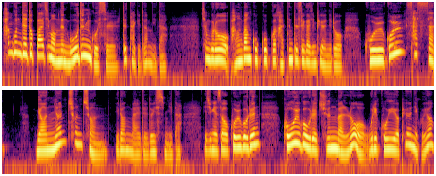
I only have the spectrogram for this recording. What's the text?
한 군데도 빠짐없는 모든 곳을 뜻하기도 합니다. 참고로 방방곡곡과 같은 뜻을 가진 표현으로 골골 삿삿, 면년촌촌 이런 말들도 있습니다. 이 중에서 골골은 고울고울의 준말로 우리 고유어 표현이고요.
